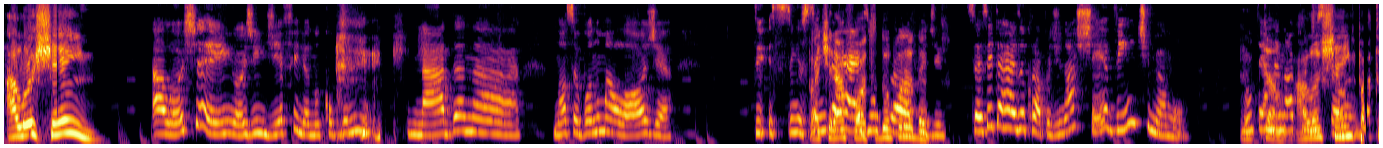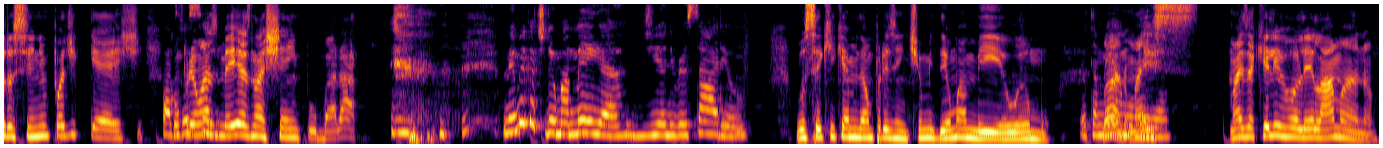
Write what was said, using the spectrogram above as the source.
Alô, Shen! Alô, Shein. Hoje em dia, filha, eu não compro nada na. Nossa, eu vou numa loja. T- 60 tirar reais foto o do cropped. 60 reais o cropped. Na Shein é 20, meu amor. Não tem a então, menor alô condição. Shein, patrocínio podcast. Comprei Patrocínio. umas meias na Shein, pô, barato. Lembra que eu te dei uma meia de aniversário? Você que quer me dar um presentinho, me dê uma meia, eu amo. Eu também Mano, amo meia. mas. Mas aquele rolê lá, mano.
